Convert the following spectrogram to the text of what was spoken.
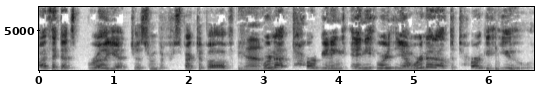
I think that's brilliant, just from the perspective of yeah. we're not targeting any. We're you know we're not out to target you.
